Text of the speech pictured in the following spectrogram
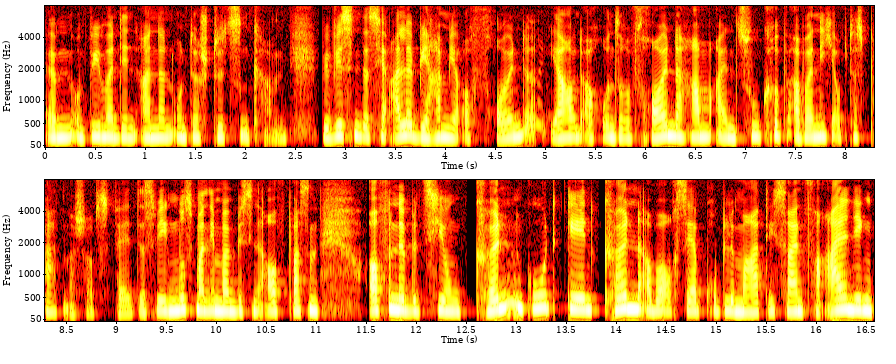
ähm, und wie man den anderen unterstützen kann. Wir wissen das ja alle, wir haben ja auch Freunde, ja, und auch unsere Freunde haben einen Zugriff, aber nicht auf das Partnerschaftsfeld. Deswegen muss man immer ein bisschen aufpassen, offene Beziehungen Beziehungen können gut gehen, können aber auch sehr problematisch sein, vor allen Dingen,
